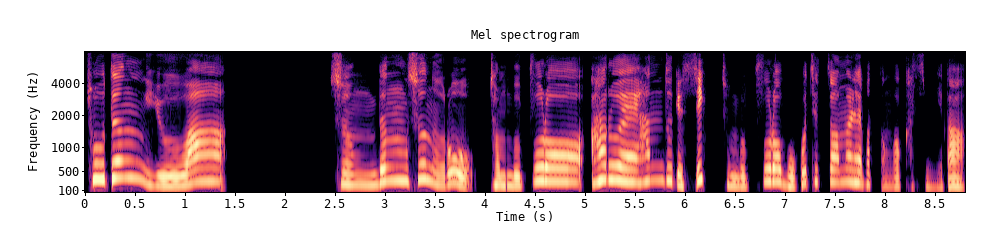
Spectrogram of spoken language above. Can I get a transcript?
초등, 유아, 중등 순으로 전부 풀어, 하루에 한두 개씩 전부 풀어보고 채점을 해봤던 것 같습니다.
